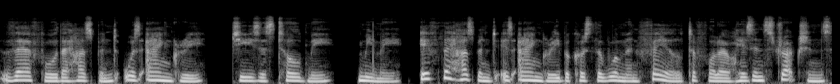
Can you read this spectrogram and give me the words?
therefore the husband was angry. Jesus told me, Mimi, if the husband is angry because the woman failed to follow his instructions,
